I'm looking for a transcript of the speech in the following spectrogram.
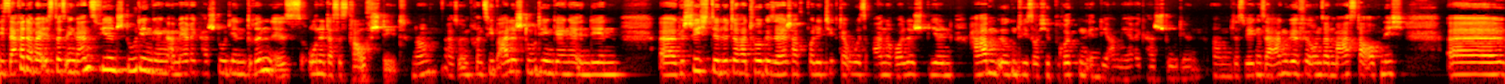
Die Sache dabei ist, dass in ganz vielen Studiengängen Amerikastudien drin ist, ohne dass es draufsteht. Ne? Also im Prinzip alle Studiengänge, in denen äh, Geschichte, Literatur, Gesellschaft, Politik der USA eine Rolle spielen, haben irgendwie solche Brücken in die Amerikastudien. Ähm, deswegen sagen wir für unseren Master auch nicht, äh,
